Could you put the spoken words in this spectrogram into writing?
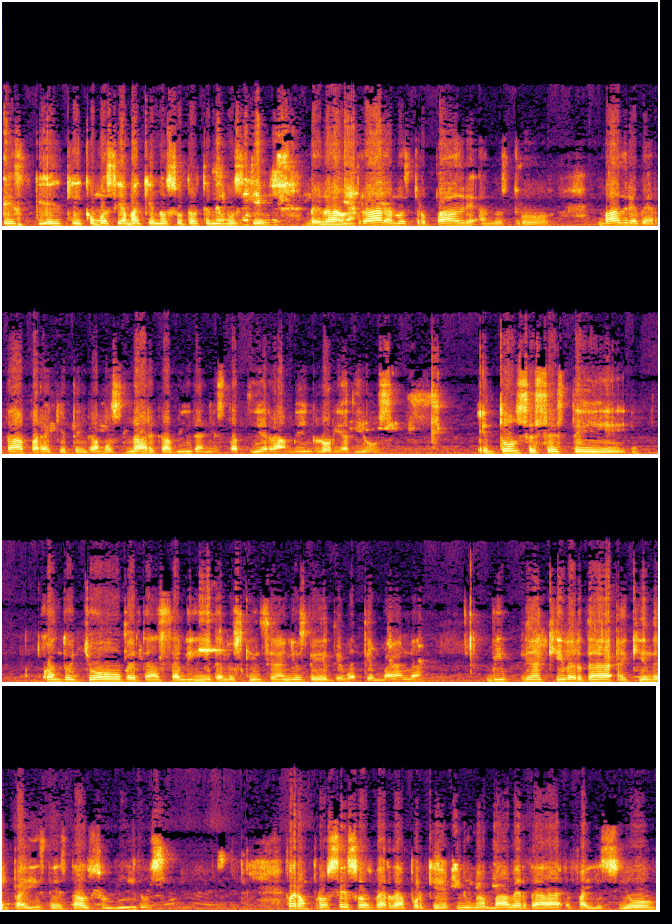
es que, que, ¿cómo se llama? Que nosotros tenemos que, ¿verdad? Honrar a nuestro Padre, a nuestro Madre, ¿verdad? Para que tengamos larga vida en esta tierra. Amén, gloria a Dios. Entonces, este, cuando yo, ¿verdad? Salí de los 15 años de, Guatemala, vine aquí, ¿verdad? Aquí en el país de Estados Unidos. Fueron procesos, ¿verdad? Porque mi mamá, ¿verdad? Falleció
